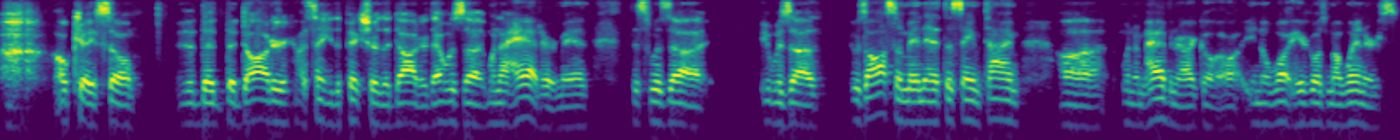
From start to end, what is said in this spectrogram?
Okay, so the the daughter, I sent you the picture of the daughter. That was uh, when I had her, man. This was uh, it was uh, it was awesome, and at the same time, uh, when I'm having her, I go, oh, you know what? Here goes my winners.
